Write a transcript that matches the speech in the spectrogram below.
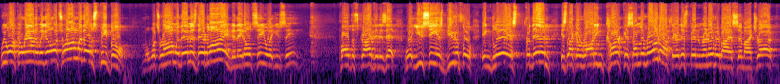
We walk around and we go, What's wrong with those people? Well, what's wrong with them is they're blind and they don't see what you see. Paul describes it as that what you see is beautiful and glorious for them is like a rotting carcass on the road out there that's been run over by a semi truck.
